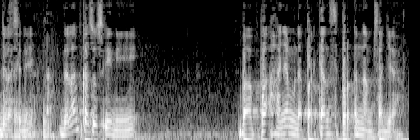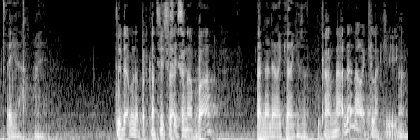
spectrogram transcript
Jelas ini. Nah. Dalam kasus ini Bapak hanya mendapatkan seperenam saja, Iya. Tidak mendapatkan sisa. Sisa. Kenapa? Karena ada laki-laki. Karena ada anak laki-laki. Nah.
